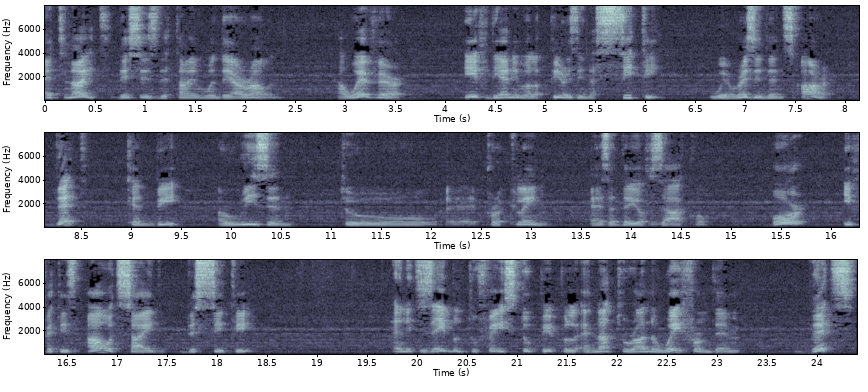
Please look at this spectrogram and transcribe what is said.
at night this is the time when they are around. However, if the animal appears in a city where residents are, that can be a reason to uh, proclaim as a day of Za'ako. Or if it is outside the city and it is able to face two people and not to run away from them, that's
